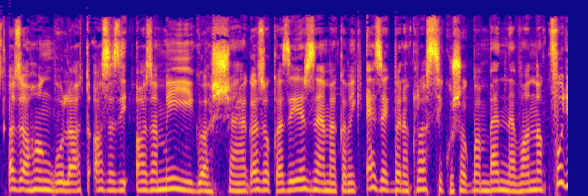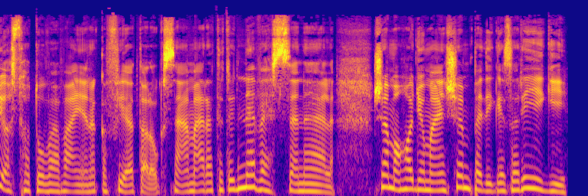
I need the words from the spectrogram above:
az a hangulat, az, az, az a mély igazság, azok az érzelmek, amik ezekben a klasszikusokban benne vannak, fogyaszthatóvá váljanak a fiatalok számára, tehát hogy ne vesszen el sem a hagyomány, sem pedig ez a régi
